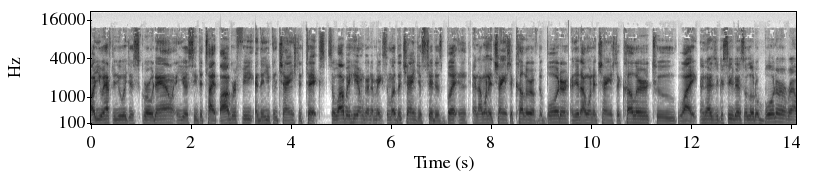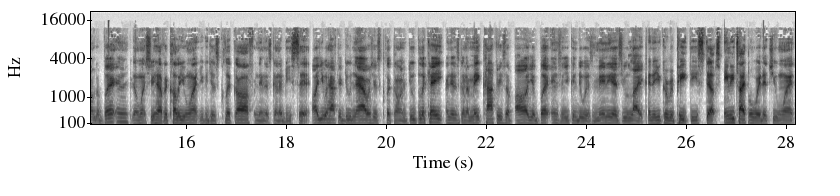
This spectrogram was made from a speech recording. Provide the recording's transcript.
all you have to do is just scroll down and you'll see the typography and then you can change the text. So while we're here, I'm going to make some other changes to this button and I want to change the color of the border and then I want to change the color to white. And as you can see, there's a little border around the button. Then once you have the color you want, you can just click off and then it's going to be set. All you have to do now is just click on duplicate and it's going to make copies of all your buttons and you can do as many as you like. And then you can repeat these steps any type of way that you want.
